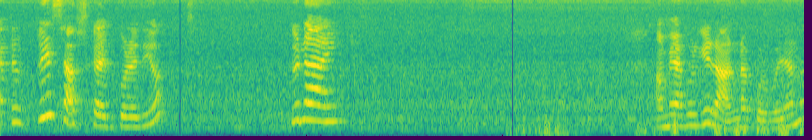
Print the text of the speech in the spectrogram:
একটা প্লিজ সাবস্ক্রাইব করে দিও। গুড নাইট আমি এখন গিয়ে রান্না করব, জানো?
